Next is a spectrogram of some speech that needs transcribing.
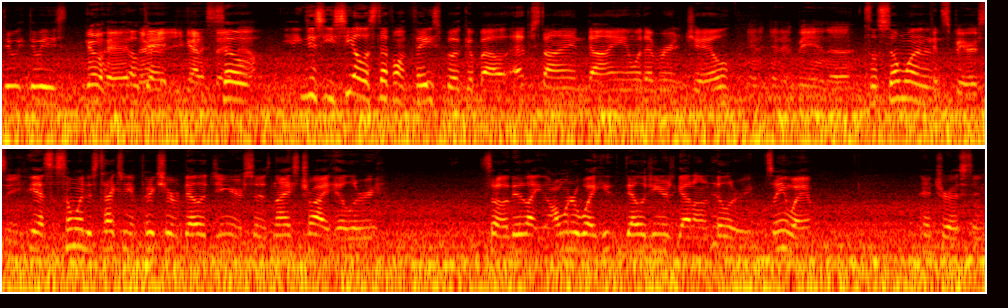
Do we? Do we? Go ahead. Okay, There, you gotta say so. You just you see all the stuff on Facebook about Epstein dying, whatever, in jail. And, and it being a So someone, conspiracy. yeah, so someone just texted me a picture of Della Jr. Says, "Nice try, Hillary." So they're like, I wonder what he, Della Jr.'s got on Hillary. So anyway, interesting.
